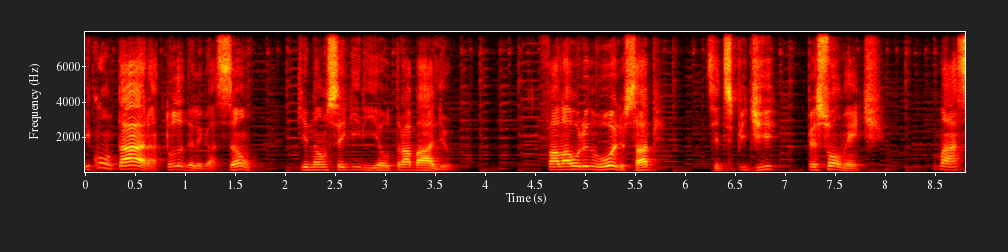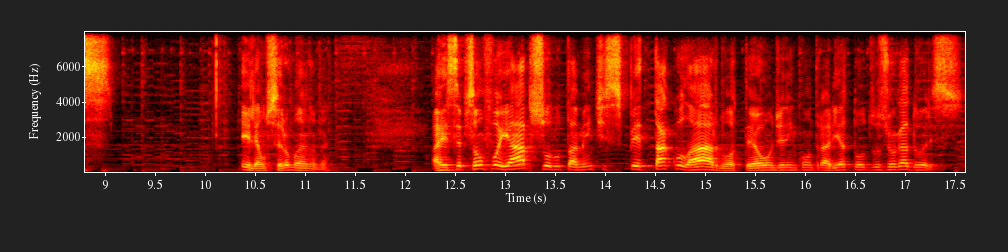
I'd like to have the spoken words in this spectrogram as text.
e contar a toda a delegação que não seguiria o trabalho. Falar olho no olho, sabe? Se despedir pessoalmente. Mas ele é um ser humano, né? A recepção foi absolutamente espetacular no hotel onde ele encontraria todos os jogadores.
